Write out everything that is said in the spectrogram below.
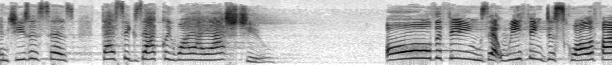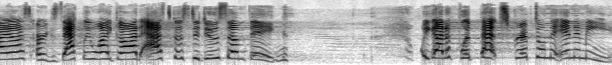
And Jesus says, That's exactly why I asked you. All the things that we think disqualify us are exactly why God asked us to do something. We got to flip that script on the enemy.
